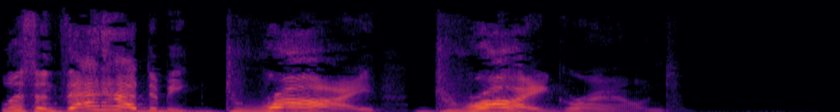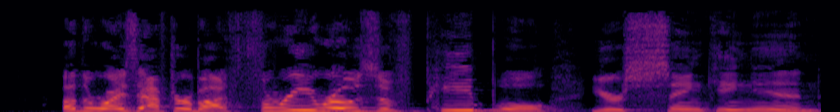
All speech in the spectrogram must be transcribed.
Listen, that had to be dry, dry ground. Otherwise, after about three rows of people, you're sinking in.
